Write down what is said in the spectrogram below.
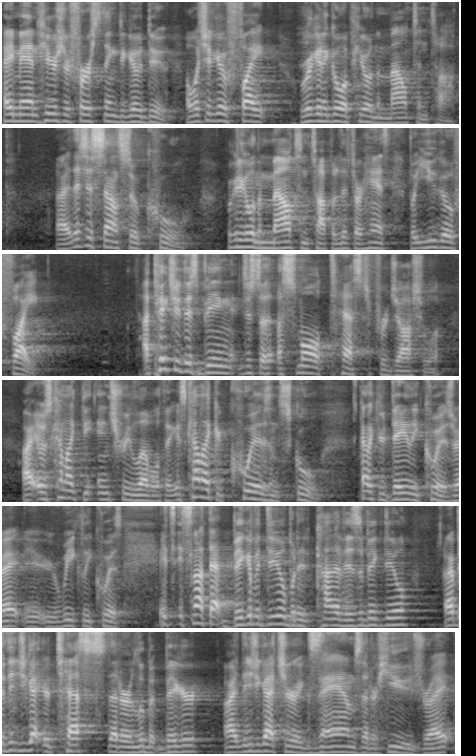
hey man, here's your first thing to go do. I want you to go fight. We're going to go up here on the mountaintop. All right, this just sounds so cool. We're going to go on the mountaintop and lift our hands, but you go fight. I pictured this being just a, a small test for Joshua. All right, it was kind of like the entry level thing. It's kind of like a quiz in school. It's kind of like your daily quiz, right? Your, your, weekly quiz. It's, it's not that big of a deal, but it kind of is a big deal. All right, but then you got your tests that are a little bit bigger. All right, then you got your exams that are huge, right?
